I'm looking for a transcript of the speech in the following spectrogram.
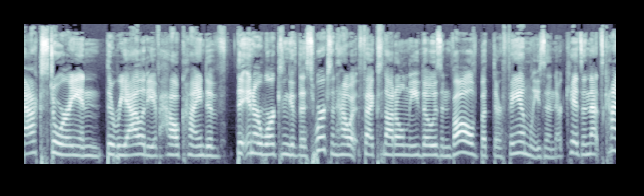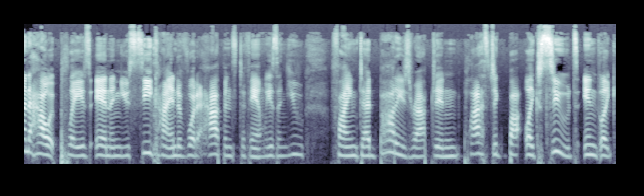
backstory and the reality of how kind of the inner working of this works and how it affects not only those involved but their families and their kids and that's kind of how it plays in and you see kind of what it happens to families and you find dead bodies wrapped in plastic bo- like suits in like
